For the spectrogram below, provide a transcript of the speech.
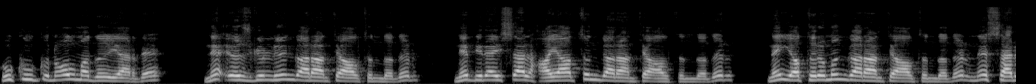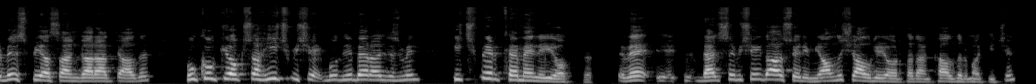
Hukukun olmadığı yerde ne özgürlüğün garanti altındadır ne bireysel hayatın garanti altındadır, ne yatırımın garanti altındadır, ne serbest piyasanın garanti altındadır. Hukuk yoksa hiçbir şey, bu liberalizmin hiçbir temeli yoktur. Ve e, ben size bir şey daha söyleyeyim, yanlış algıyı ortadan kaldırmak için.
